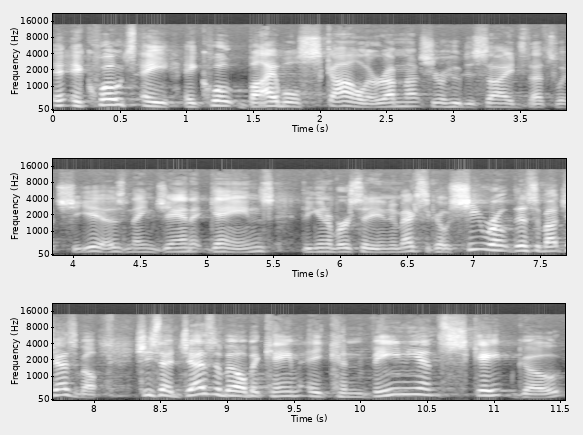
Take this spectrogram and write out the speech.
it quotes a, a quote Bible scholar, I'm not sure who decides that's what she is, named Janet Gaines, the University of New Mexico. She wrote this about Jezebel. She said, Jezebel became a convenient scapegoat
